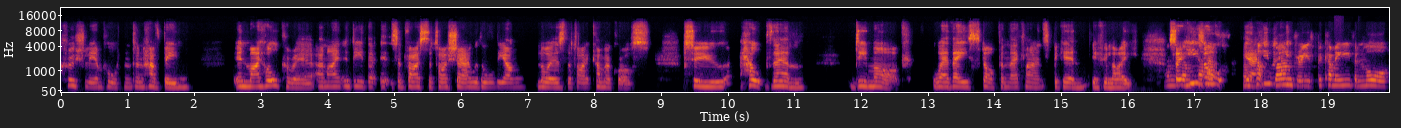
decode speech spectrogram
crucially important and have been in my whole career. And I indeed that it's advice that I share with all the young lawyers that I come across to help them demark where they stop and their clients begin, if you like. And, so and he's all yeah, he, boundaries becoming even more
